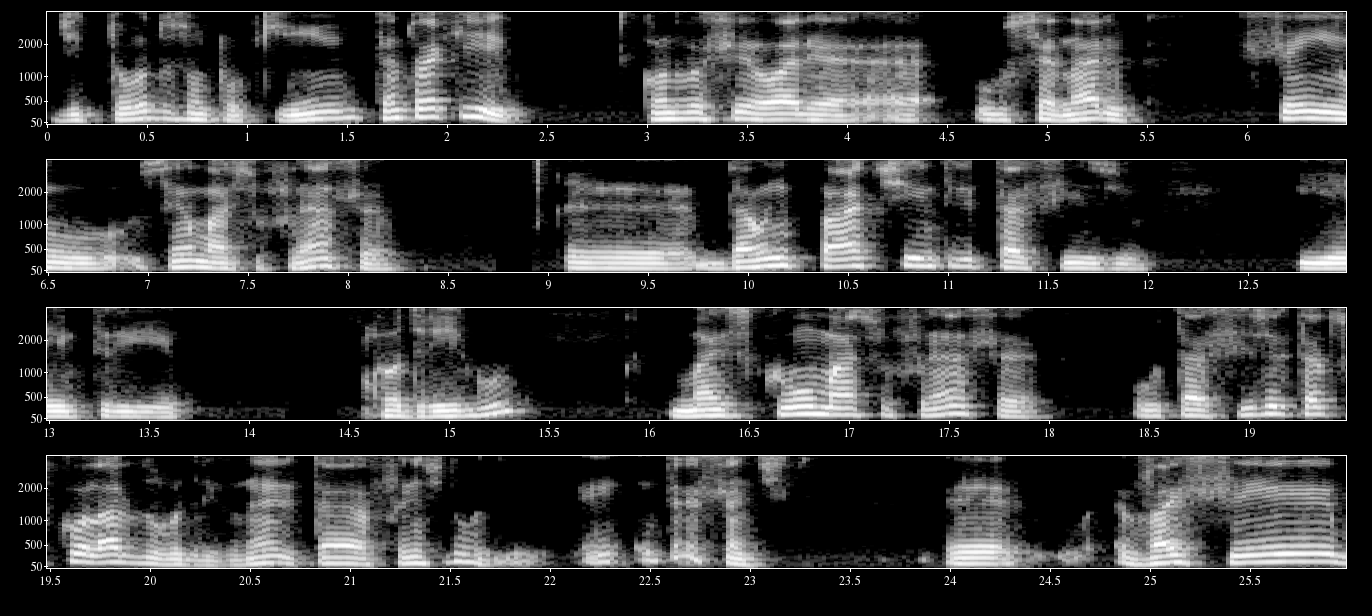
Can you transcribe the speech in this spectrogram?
de todos um pouquinho. Tanto é que, quando você olha o cenário sem o, sem o Márcio França, é, dá um empate entre Tarcísio e entre Rodrigo, mas com o Márcio França, o Tarcísio está descolado do Rodrigo, né? ele está à frente do Rodrigo. É interessante. É, vai ser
